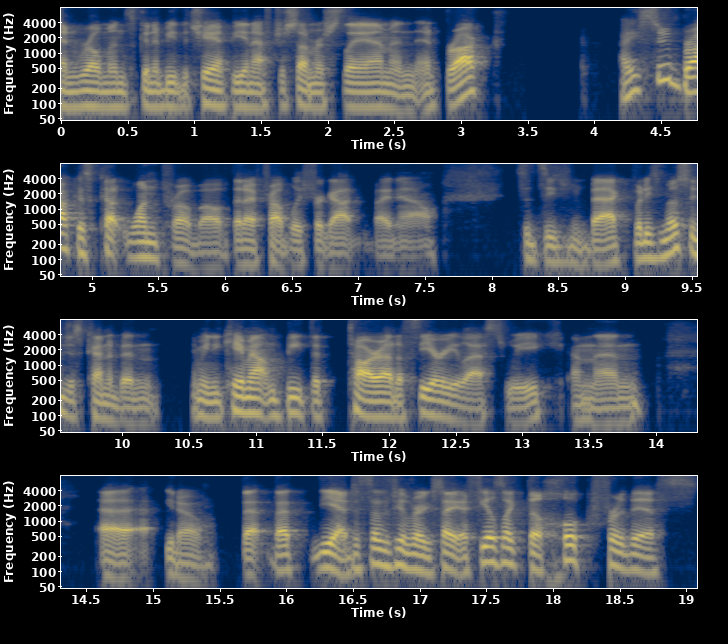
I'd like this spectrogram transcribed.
and Roman's going to be the champion after SummerSlam and and Brock I assume Brock has cut one promo that I've probably forgotten by now since he's been back, but he's mostly just kind of been I mean he came out and beat the tar out of Theory last week and then uh, you know that that yeah, just doesn't feel very exciting. It feels like the hook for this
